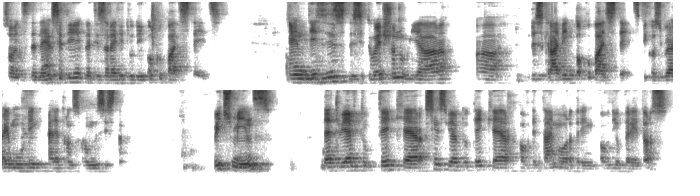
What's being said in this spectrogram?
So it's the density that is related to the occupied states. And this is the situation we are uh, describing occupied states because we are removing electrons from the system. Which means that we have to take care, since we have to take care of the time ordering of the operators,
